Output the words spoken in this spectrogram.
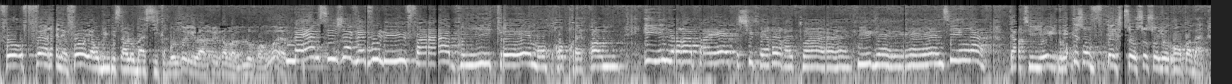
faut faire un effort ya kobimisa loba sika même si j'avais voulu fabriquer mon propre homme il n'aura pas été supérieur à toi Nzinga car tu es une te so texte soso yo grand pas bato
